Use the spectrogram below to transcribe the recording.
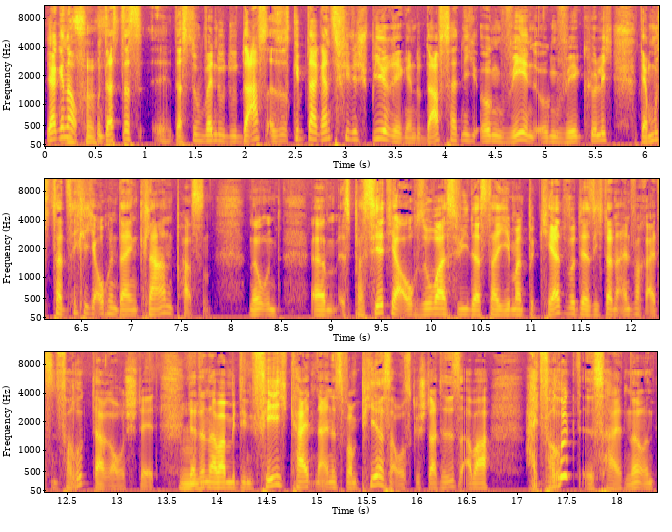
Ja, genau. Und dass das, äh, dass du, wenn du, du darfst, also es gibt da ganz viele Spielregeln. Du darfst halt nicht irgendwen, irgendwillkürlich. Der muss tatsächlich auch in deinen Clan passen. Ne? Und ähm, es passiert ja auch sowas wie, dass da jemand bekehrt wird, der sich dann einfach als ein Verrückter rausstellt. Mhm. Der dann aber mit den Fähigkeiten eines Vampirs ausgestattet ist, aber halt verrückt ist halt. Ne? Und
